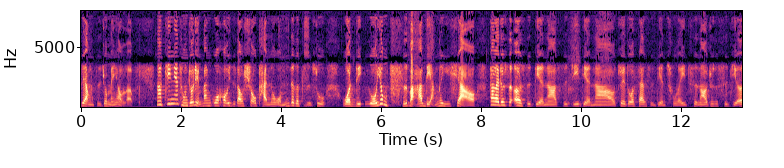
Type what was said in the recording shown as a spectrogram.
这样子就没有了。那今天从九点半过后一直到收盘呢，我们这个指数，我我用尺把它量了一下哦，大概就是二十点啊，十几点啊，最多三十点除了一次，然后就是十几二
